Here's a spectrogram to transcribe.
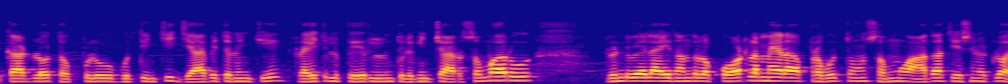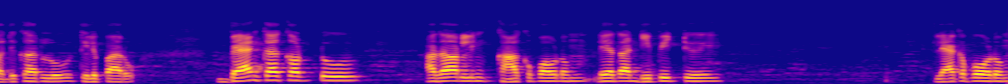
రికార్డులో తప్పులు గుర్తించి జాబితా నుంచి రైతుల పేర్లను తొలగించారు. సుమారు రెండు వేల ఐదు వందల కోట్ల మేర ప్రభుత్వం సొమ్ము ఆదా చేసినట్లు అధికారులు తెలిపారు. బ్యాంక్ అకౌంటు ఆధార్ లింక్ కాకపోవడం లేదా డెబిట్ లేకపోవడం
